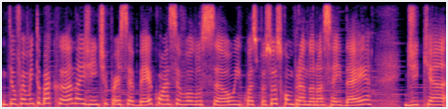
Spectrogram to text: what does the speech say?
Então foi muito bacana a gente perceber com essa evolução e com as pessoas comprando a nossa ideia de que, a,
